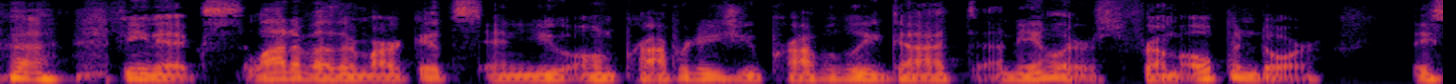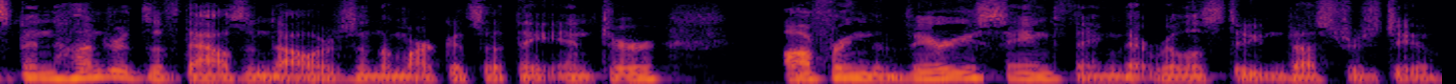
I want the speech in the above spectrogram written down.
Phoenix, a lot of other markets, and you own properties, you probably got mailers from Opendoor. They spend hundreds of thousand dollars in the markets that they enter, offering the very same thing that real estate investors do,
